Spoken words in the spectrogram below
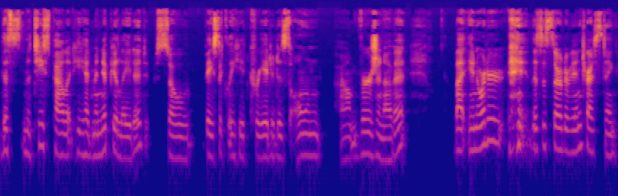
this Matisse palette he had manipulated. So basically, he had created his own um, version of it. But in order, this is sort of interesting,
